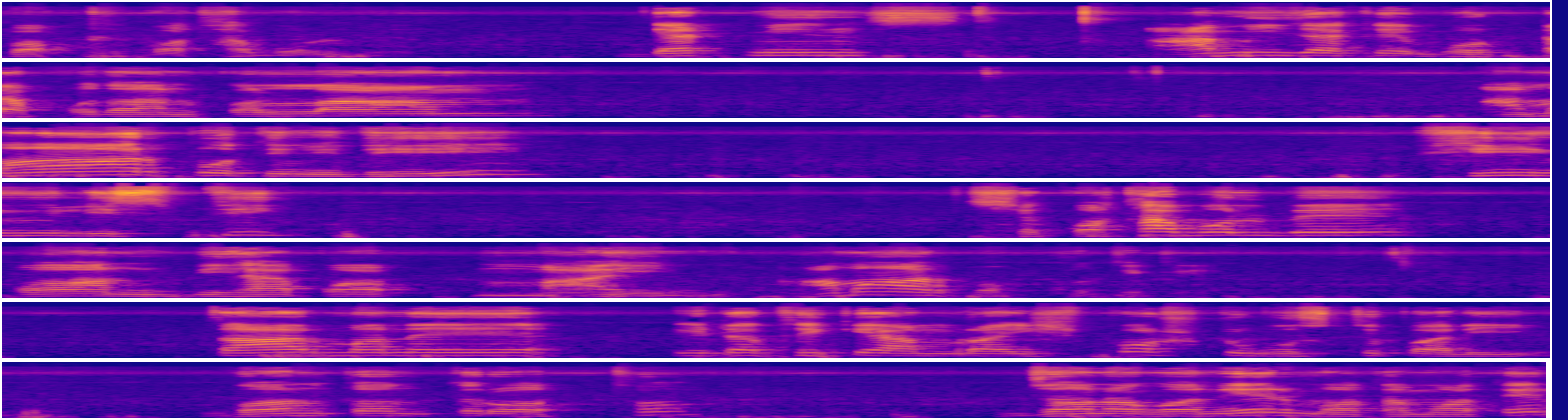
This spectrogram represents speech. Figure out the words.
পক্ষে কথা বলবে। দ্যাট মিন্স আমি যাকে ভোটটা প্রদান করলাম, আমার প্রতিনিধি হি উইল স্পিক সে কথা বলবে অন বিহাফ অফ মাইন আমার পক্ষ থেকে। তার মানে এটা থেকে আমরা স্পষ্ট বুঝতে পারি গণতন্ত্র অর্থ জনগণের মতামতের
